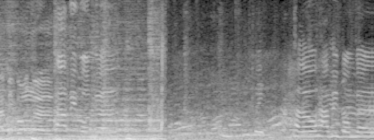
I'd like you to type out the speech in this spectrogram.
Happy Pongal. Happy Pongal. Hello, happy Pongal.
